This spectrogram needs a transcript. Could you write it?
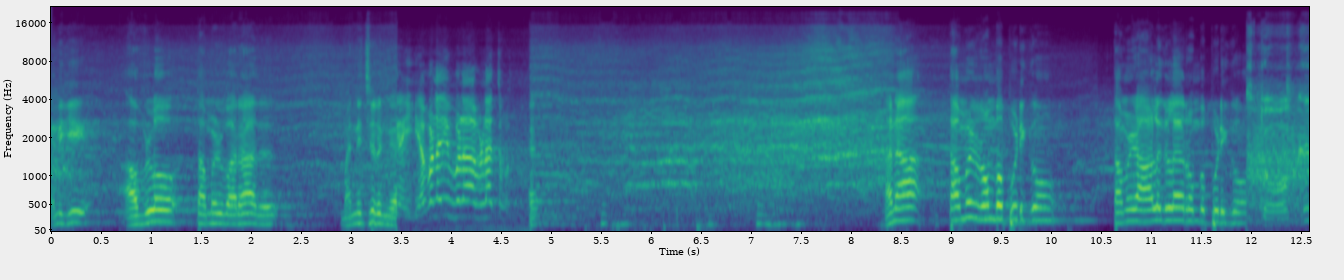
എനിക്ക് அவ்வளோ தமிழ் வராது மன்னிச்சிடுங்க എവളെ ഇവളെ അവളെ ஆனா தமிழ் ரொம்ப பிடிக்கும் தமிழ் ஆளுகளை ரொம்ப பிடிக்கும் സ്റ്റോക്ക്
